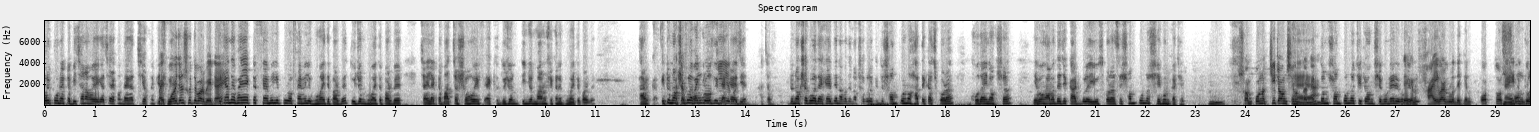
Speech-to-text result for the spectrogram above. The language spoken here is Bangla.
পরিপূর্ণ একটা বিছানা হয়ে গেছে। এখন দেখাচ্ছি আপনাকে কয়জন শুতে পারবে এটা এখানে ভাই একটা ফ্যামিলি পুরো ফ্যামিলি ঘুমাইতে পারবে দুইজন ঘুমাইতে পারবে। চাইলে একটা বাচ্চা সহ একটা দুজন তিনজন মানুষ এখানে ঘুমাইতে পারবে। আর একটু আচ্ছা নকশাগুলো ভাই ক্লোজলি ইয়ে দেখায় করছেন? দিয়ে আচ্ছা। একটু নকশাগুলো দেখায় দেন আমাদের নকশাগুলো কিন্তু সম্পূর্ণ হাতে কাজ করা খোদাই নকশা। এবং আমাদের যে কাঠগুলো ইউজ করা আছে সম্পূর্ণ সেগুন কাঠের। সম্পূর্ণ চিটং সেগুন হ্যাঁ কাঠ? একদম সম্পূর্ণ চিটং সেগুনের দেখেন ফাইবারগুলো দেখেন কত হ্যাঁ সুন্দর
